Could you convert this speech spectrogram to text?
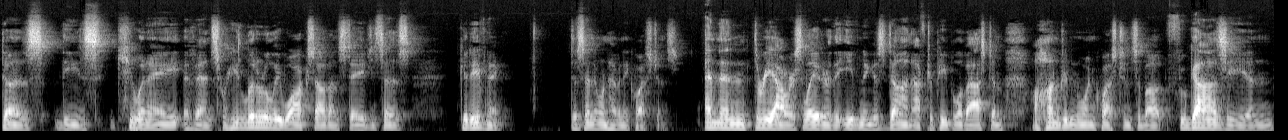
does these Q and A events, where he literally walks out on stage and says, "Good evening. Does anyone have any questions?" And then three hours later, the evening is done after people have asked him 101 questions about Fugazi and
